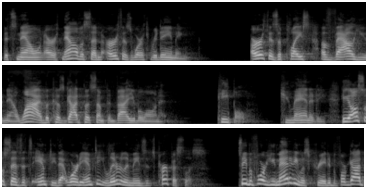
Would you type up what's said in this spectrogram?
that's now on earth. Now all of a sudden, earth is worth redeeming. Earth is a place of value now. Why? Because God put something valuable on it people, humanity. He also says it's empty. That word empty literally means it's purposeless. See, before humanity was created, before God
